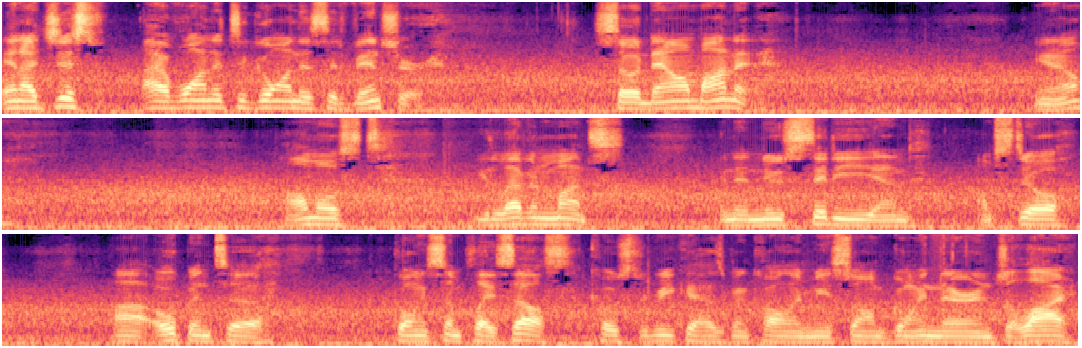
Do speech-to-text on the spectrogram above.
And I just, I wanted to go on this adventure. So now I'm on it. You know, almost 11 months in a new city, and I'm still uh, open to going someplace else. Costa Rica has been calling me, so I'm going there in July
